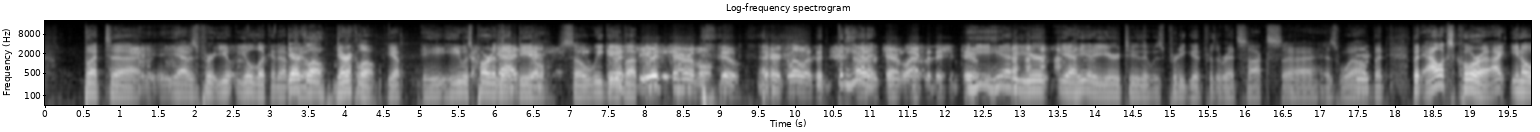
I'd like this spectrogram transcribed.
but uh, yeah, it was pretty. You'll you'll look it up. Derek Joe. Lowe. Derek Lowe. Yep. He he was part of Yeah, that deal. Derek- So we he gave was up. he was terrible too. Derek Lowe was a, But, but he that had was a, a terrible acquisition too. he he had a year. Yeah, he had a year or two that was pretty good for the Red Sox uh, as well. Mm-hmm. But but Alex Cora, I you know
